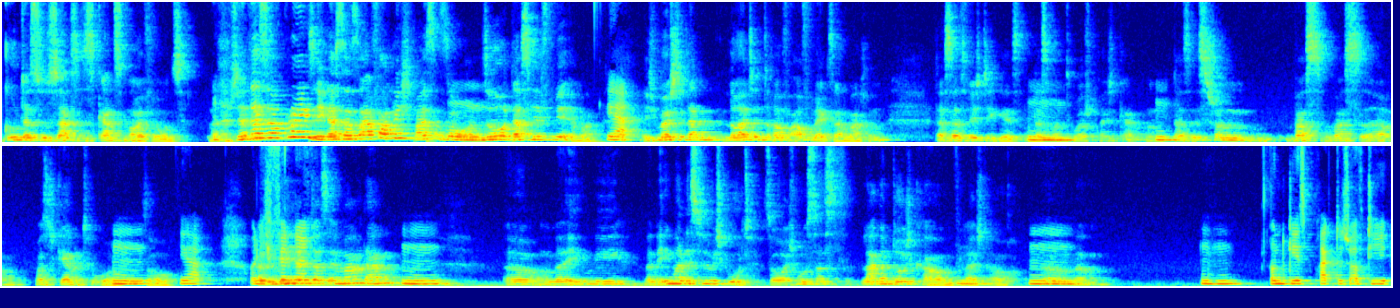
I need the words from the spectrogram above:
gut, dass du es sagst, es ist ganz neu für uns. Und dann ich gesagt, das ist doch crazy, dass das einfach nicht, weißt du so. Mhm. Und so, das hilft mir immer. Ja, Ich möchte dann Leute darauf aufmerksam machen, dass das wichtig ist und dass man Mhm. drüber sprechen kann. Und Mhm. das ist schon was, was, ähm, was ich gerne tue. Mhm. So. ja. Und also ich mir hilft finde, das immer dann mhm. äh, und da irgendwie, dann irgendwann ist für mich gut. So, ich muss das lange durchkauen vielleicht auch. Ne? Mhm. Und dann, Mhm. und gehst praktisch auf die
